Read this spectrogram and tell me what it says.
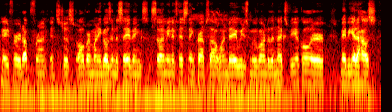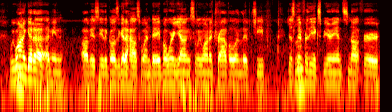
paid for it up front, it's just all of our money goes into savings. So I mean, if this thing craps out one day, we just move on to the next vehicle or maybe get a house. We want to get a. I mean, obviously the goal is to get a house one day, but we're young, so we want to travel and live cheap. Just live for the experience, not for,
